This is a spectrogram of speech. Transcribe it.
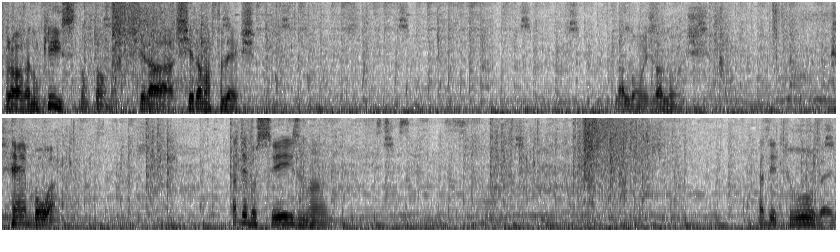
Droga, não quis? Então toma. Cheira, cheira uma flecha. Lá longe, lá longe. É, boa. Cadê vocês, mano? Cadê tu, velho?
